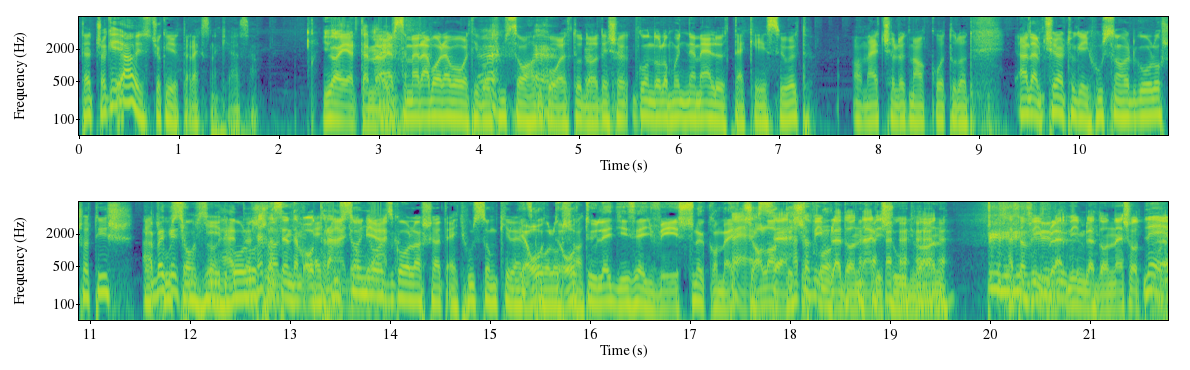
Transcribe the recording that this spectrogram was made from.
készületett. Csak, ja, ez csak egy a Telexnek jelzem. Ja, értem, mert Persze, mert rá volt hogy 26 gól, tudod, és gondolom, hogy nem előtte készült a meccs előtt, mert akkor tudod. Ádám, csináltunk egy 26 gólosat is, Á, egy meg egy 27 27-es. gólosat, Hát azt szerintem ott egy rányomják. 28 gólosat, egy 29 Ja, ott, gólosat. ott ül egy, egy vésnök a meccs Persze, alatt. hát és a akkor- Wimbledonnál is úgy van. Hát a Wimbledon, is ott Ne,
